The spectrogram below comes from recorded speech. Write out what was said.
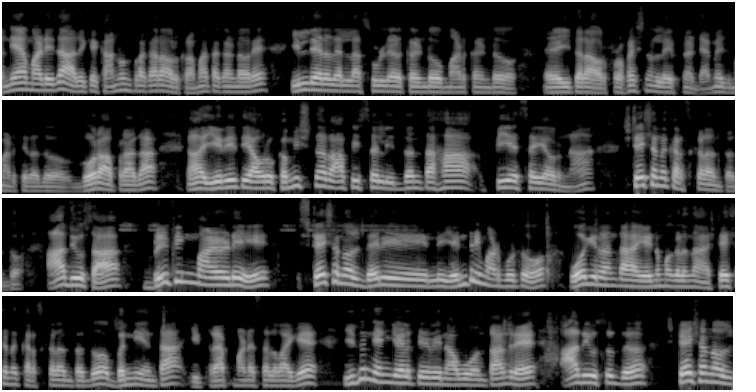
ಅನ್ಯಾಯ ಮಾಡಿದ, ಅದಕ್ಕೆ ಕಾನೂನು ಪ್ರಕಾರ ಅವ್ರು ಕ್ರಮ ತಗೊಂಡವ್ರೆ. ಇಲ್ಲದೇ ಇರೋದೆಲ್ಲ ಸುಳ್ಳು ಹೇಳ್ಕೊಂಡು ಮಾಡ್ಕೊಂಡು ಆ, ಈ ಥರ ಅವ್ರ ಪ್ರೊಫೆಷ್ನಲ್ ಲೈಫ್ನ ಡ್ಯಾಮೇಜ್ ಮಾಡ್ತಿರೋದು ಘೋರ ಅಪರಾಧ. ಈ ರೀತಿ ಅವರು ಕಮಿಷನರ್ ಆಫೀಸಲ್ಲಿ ಇದ್ದಂತಹ ಪಿ ಎಸ್ ಐ ಅವ್ರನ್ನ ಸ್ಟೇಷನ್ಗೆ ಕರೆಸ್ಕೊಳ್ಳೋಂಥದ್ದು ಆ ದಿವಸ ಬ್ರೀಫಿಂಗ್ ಮಾಡಿ ಸ್ಟೇಷನ್ ಹೌಸ್ ಡೈರಿಲಿ ಎಂಟ್ರಿ ಮಾಡಿಬಿಟ್ಟು ಹೋಗಿರೋಂತಹ ಹೆಣ್ಣುಮಗಳನ್ನ ಸ್ಟೇಷನ್ಗೆ ಕರೆಸ್ಕೊಳ್ಳೋಂಥದ್ದು ಬನ್ನಿ ಅಂತ ಈ ಟ್ರ್ಯಾಪ್ ಮಾಡೋ ಸಲುವಾಗಿ. ಇದನ್ನ ಹೆಂಗೆ ಹೇಳ್ತೀವಿ ನಾವು ಅಂತ ಅಂದರೆ ಆ ದಿವಸದ ಸ್ಟೇಷನ್ ಹೌಸ್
